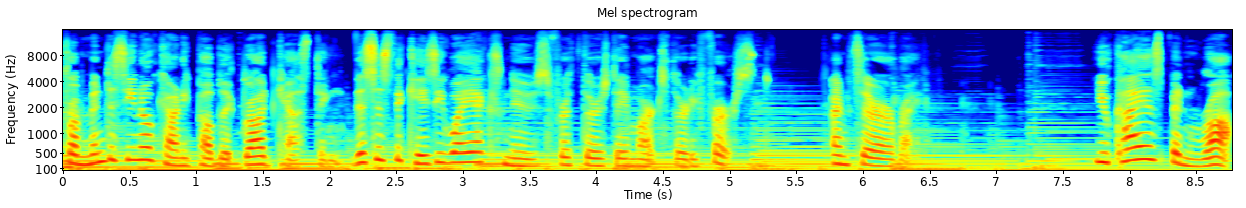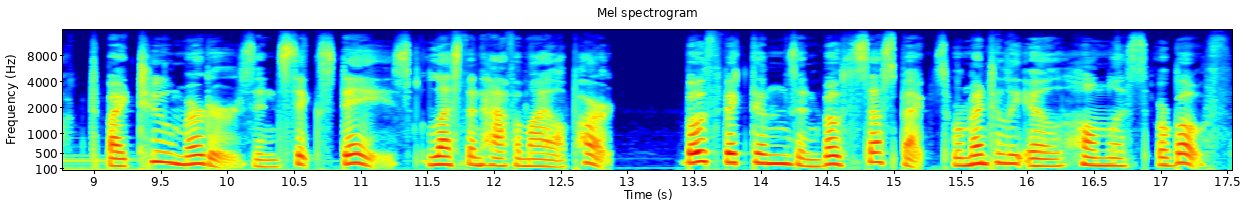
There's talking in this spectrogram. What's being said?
From Mendocino County Public Broadcasting, this is the KZYX News for Thursday, March 31st. I'm Sarah Wright. Ukiah's been rocked by two murders in six days, less than half a mile apart. Both victims and both suspects were mentally ill, homeless, or both.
